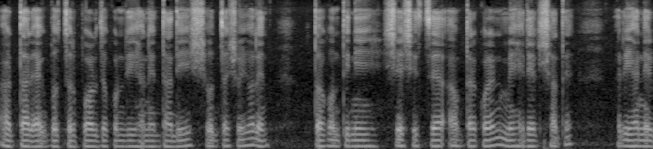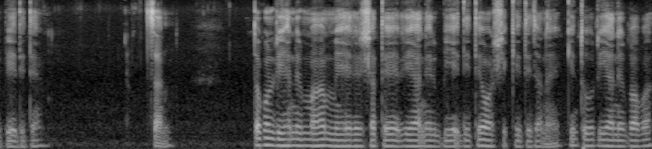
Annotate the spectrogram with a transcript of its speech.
আর তার এক বছর পর যখন রিহানের দাদি শয্যাশয়ী হলেন, তখন তিনি শেষ ইচ্ছে আবদার করেন মেহেরের সাথে রিহানের বিয়ে দিতে। চান। তখন রিহানের মা মেহেরের সাথে রিহানের বিয়ে দিতে অস্বীকৃতি জানায়। কিন্তু রিহানের বাবা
